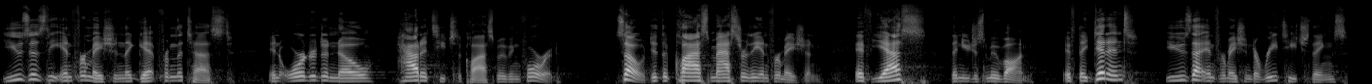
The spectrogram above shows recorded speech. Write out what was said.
uses the information they get from the test in order to know how to teach the class moving forward. So, did the class master the information? If yes, then you just move on. If they didn't, you use that information to reteach things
